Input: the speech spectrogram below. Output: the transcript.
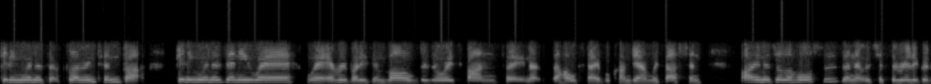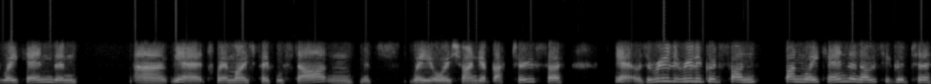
getting winners at Flemington, but getting winners anywhere where everybody's involved is always fun. So you know, the whole stable come down with us and owners of the horses, and it was just a really good weekend. And uh, yeah, it's where most people start, and it's where you always try and get back to. So, yeah, it was a really, really good, fun, fun weekend, and obviously good to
